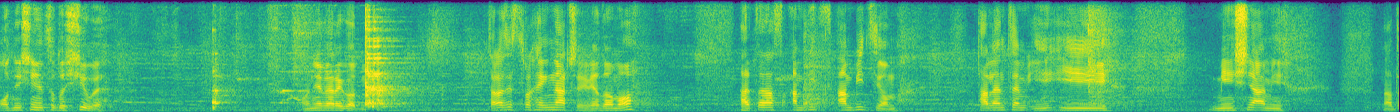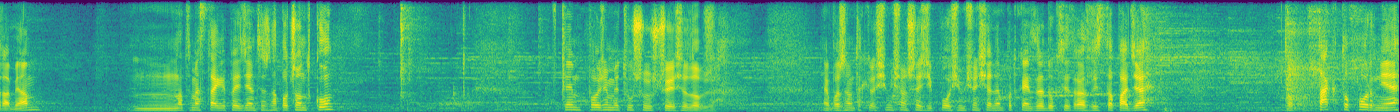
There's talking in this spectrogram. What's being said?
odniesienie co do siły. O niewiarygodne. Teraz jest trochę inaczej, wiadomo. Ale teraz ambic, ambicją, talentem i, i mięśniami nadrabiam. Mm, Natomiast tak jak powiedziałem też na początku, w tym poziomie tłuszczu już czuję się dobrze. Jak ważyłem takie 86,5-87 pod koniec redukcji teraz w listopadzie, to tak topornie,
